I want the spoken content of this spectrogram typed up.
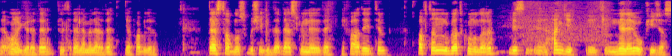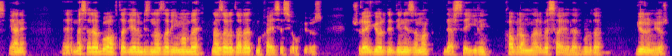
ona göre de filtrelemeler de yapabilirim. Ders tablosu bu şekilde. Ders günleri de ifade ettim. Haftanın lugat konuları biz e, hangi e, neleri okuyacağız? Yani e, mesela bu hafta diyelim biz nazar iman ve nazarı dalalet mukayesesi okuyoruz. Şuraya gör dediğiniz zaman dersle ilgili kavramlar vesaireler burada görünüyor.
